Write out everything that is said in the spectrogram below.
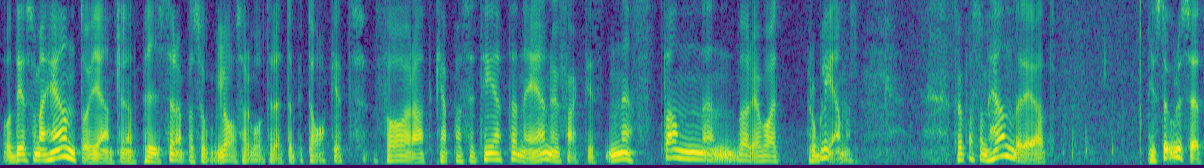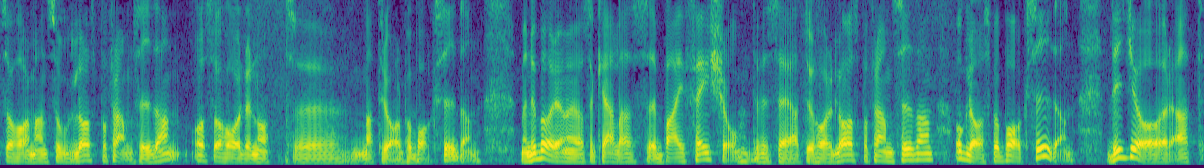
och det som har hänt då egentligen är att priserna på solglas har gått rätt upp i taket. För att kapaciteten är nu faktiskt nästan börjar vara ett problem. För vad som händer är att Historiskt sett så har man solglas på framsidan och så har du nåt eh, material på baksidan. Men nu börjar med vad som kallas bifacial, det vill säga att du har glas på framsidan och glas på baksidan. Det gör att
